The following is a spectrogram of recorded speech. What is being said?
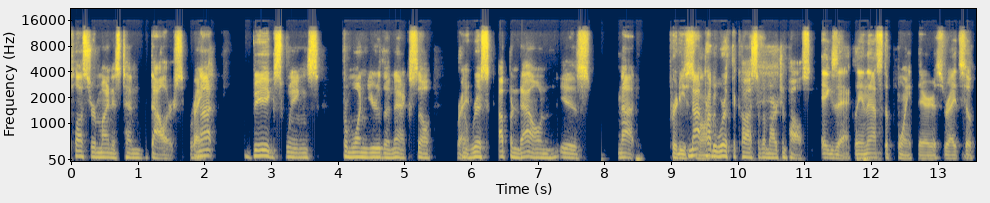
plus or minus minus ten dollars. Right. Not big swings from one year to the next. So the risk up and down is not Pretty small. not probably worth the cost of a margin policy. Exactly. And that's the point there is right. So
